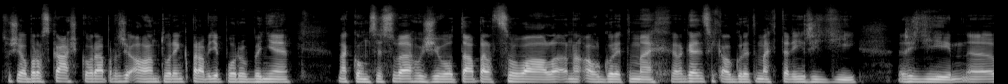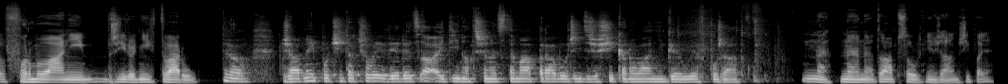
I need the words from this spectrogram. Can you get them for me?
Což je obrovská škoda, protože Alan Turing pravděpodobně na konci svého života pracoval na algoritmech, na genetických algoritmech, který řídí, řídí eh, formování přírodních tvarů. Jo, žádný počítačový vědec a IT natřenec nemá právo říct, že šikanování geů je v pořádku. Ne, ne, ne, to absolutně v žádném případě.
